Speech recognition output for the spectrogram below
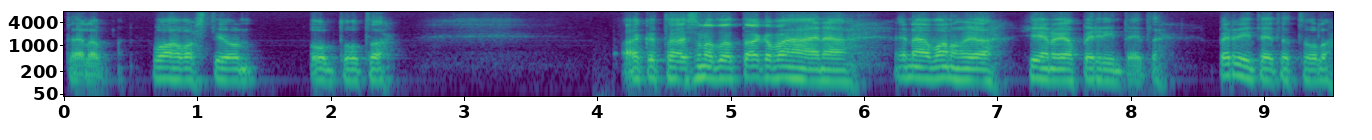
Täällä vahvasti on, on tuota, aika, tai sanotaan, että aika vähän enää, enää vanhoja hienoja perinteitä, perinteitä tuolla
